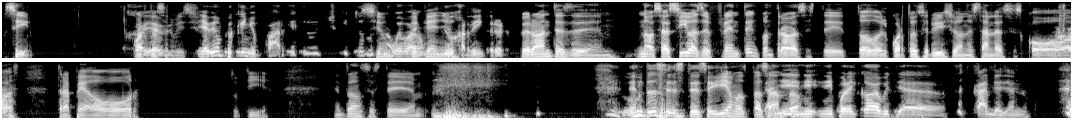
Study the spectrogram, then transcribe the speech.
Sí, cuarto de servicio. Y había un pequeño parque, creo, chiquito, no Sí, una un hueva, pequeño. un jardín, creo. Pero antes de. No, o sea, si ibas de frente, encontrabas este todo el cuarto de servicio donde están las escobas, trapeador, tu tía. Entonces, este. Entonces, este, seguíamos Ya pasando. Ni, ni, ni por el COVID ya cambias, ya, ¿no?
